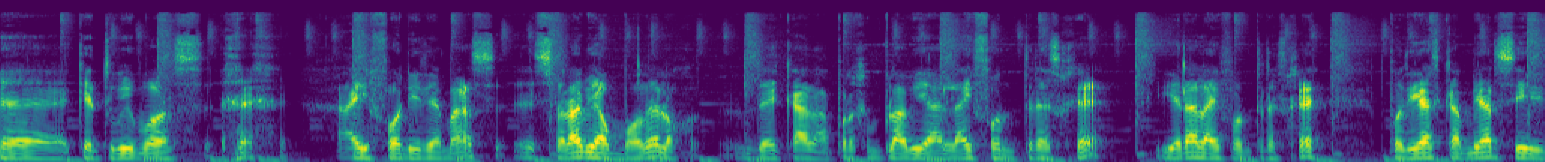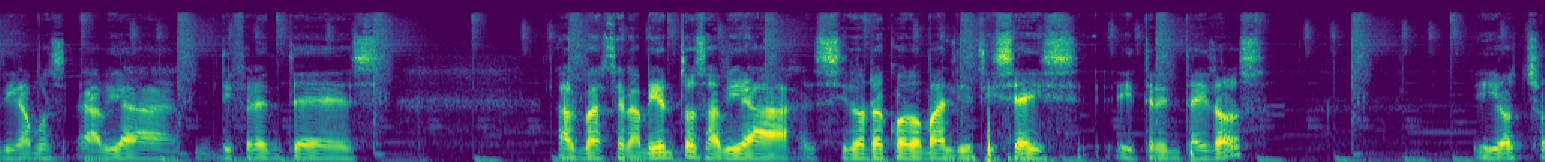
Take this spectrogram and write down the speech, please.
eh, que tuvimos iPhone y demás, eh, solo había un modelo de cada. Por ejemplo, había el iPhone 3G y era el iPhone 3G. Podías cambiar si, digamos, había diferentes almacenamientos. Había, si no recuerdo mal, 16 y 32 y 8.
